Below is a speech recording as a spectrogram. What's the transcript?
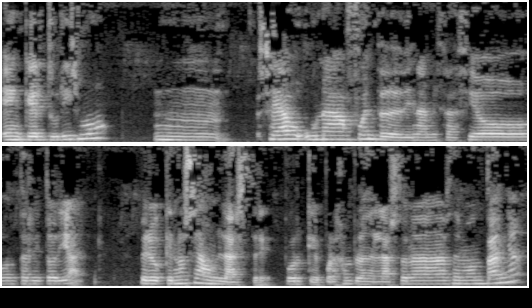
en que el turismo mmm, sea una fuente de dinamización territorial, pero que no sea un lastre. Porque, por ejemplo, en las zonas de montaña,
